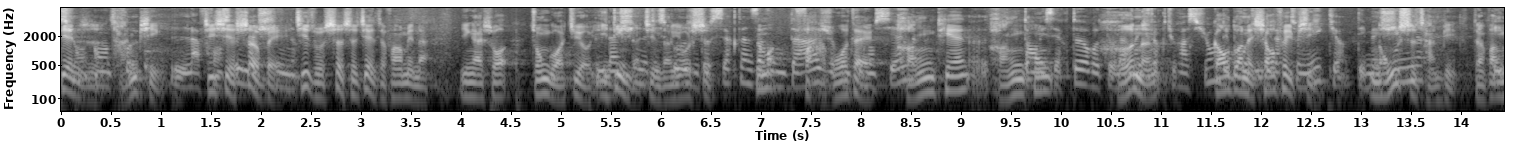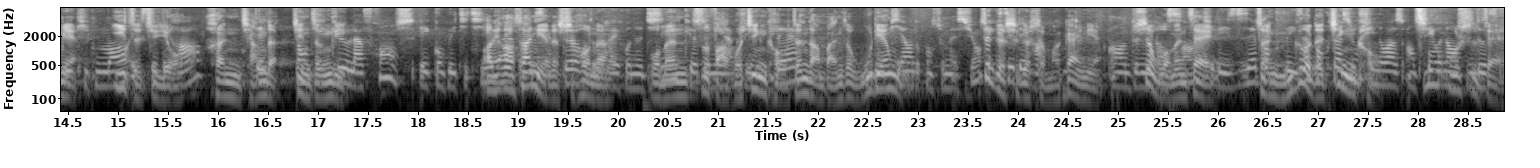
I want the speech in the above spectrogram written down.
电子产品、机械设备、基础设施建设方面呢，应该说中国具有一定的竞争优势。那么法国在航天、航空、核能、高端的消费品、农食产品等方面一直具有很强的竞争力。二零二三年的时候呢，我们自法国进口增长百分之五点五，这个是个什么概念？是我们在整个的进口几乎是在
